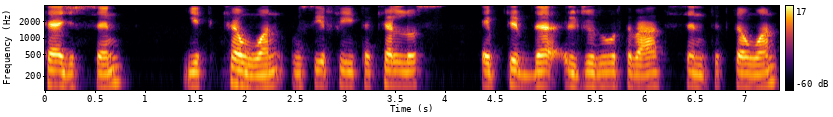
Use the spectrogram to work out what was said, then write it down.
تاج السن يتكون ويصير فيه تكلس بتبدأ الجذور تبعات السن تتكون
